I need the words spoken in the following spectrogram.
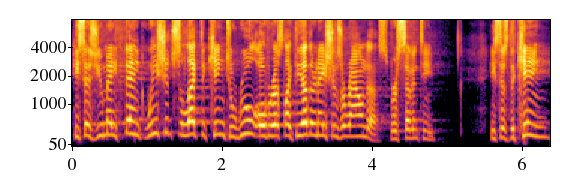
he says, You may think we should select a king to rule over us like the other nations around us. Verse 17. He says, The king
